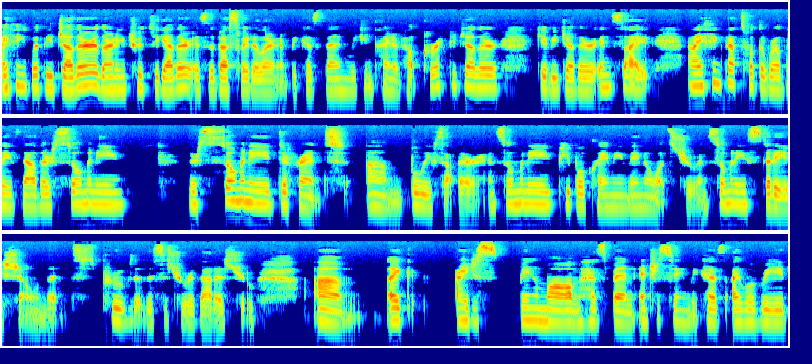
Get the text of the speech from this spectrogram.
I think with each other, learning truth together is the best way to learn it because then we can kind of help correct each other, give each other insight. And I think that's what the world needs now. There's so many there's so many different um, beliefs out there and so many people claiming they know what's true and so many studies shown that prove that this is true or that is true. Um, like i just being a mom has been interesting because i will read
